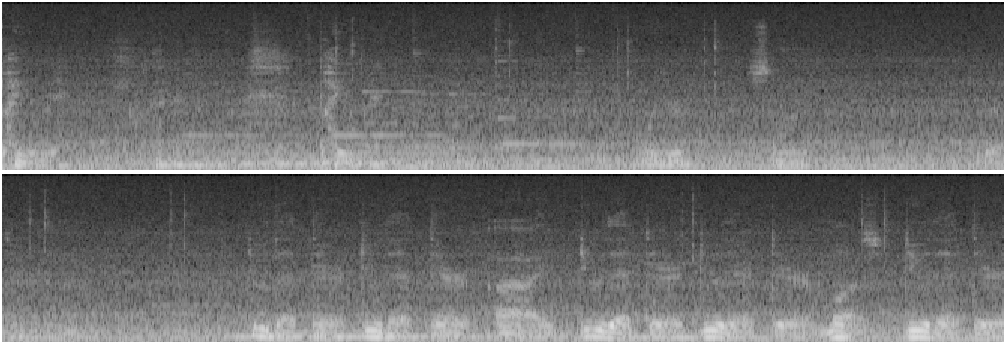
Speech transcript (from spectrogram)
Parry. Parry. Wizard. Someone. Do that there. Do that there. I. Do that there. Do that there. Must. Do that there.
